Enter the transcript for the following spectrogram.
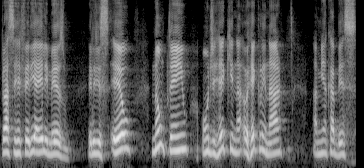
para se referir a ele mesmo. Ele diz: Eu não tenho onde reclinar a minha cabeça,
